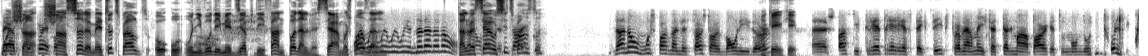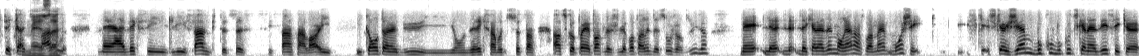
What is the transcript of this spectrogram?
Mais Moi, je sens, peu je importe. sens ça, là. Mais toi, tu parles au, au- au niveau des médias puis des fans, pas dans le vestiaire. Moi, je pense ouais, dans, oui, oui, oui. Non, non, non, non. dans le Non, vestiaire aussi, tu penses, toi? Non, non, moi, je pense que dans le vestiaire, c'est un bon leader. OK, OK. Euh, je pense qu'il est très, très respecté. Puis, premièrement, il fait tellement peur que tout le monde doit, doit l'écouter quand Mais il parle. hein. Mais avec ses, les fans puis tout ça, c'est sans saveur. Il, il compte un but. il- on dirait que ça va tout de suite. En tout cas, peu importe. là, je voulais pas parler de ça aujourd'hui. là. Mais le, le, le Canadien de Montréal, en ce moment, moi, ce que, ce que j'aime beaucoup, beaucoup du Canadien, c'est que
